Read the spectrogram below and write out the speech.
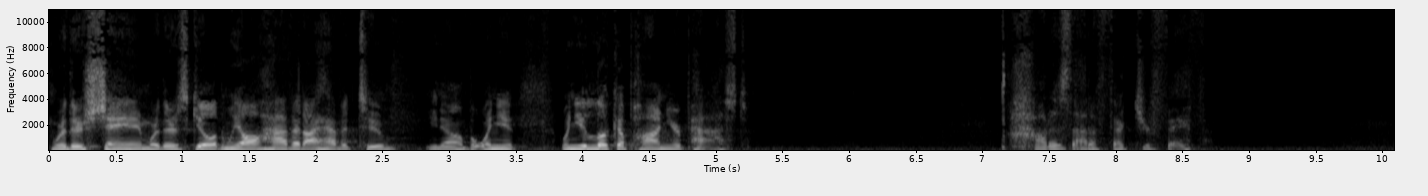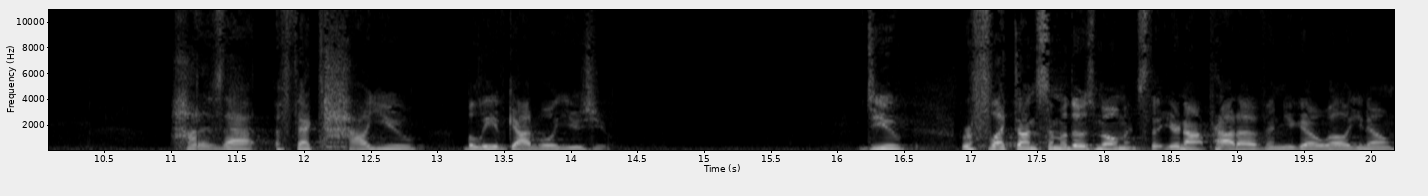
where there's shame, where there's guilt, and we all have it, I have it too, you know, but when you when you look upon your past, how does that affect your faith? How does that affect how you believe God will use you? Do you reflect on some of those moments that you're not proud of and you go, well, you know,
